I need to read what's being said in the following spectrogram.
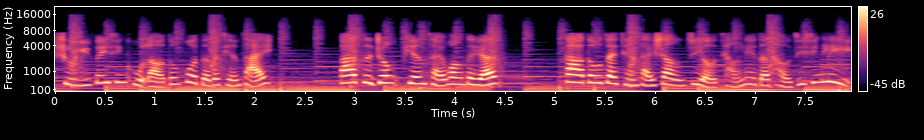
属于非辛苦劳动获得的钱财。八字中偏财旺的人，大都在钱财上具有强烈的投机心理，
